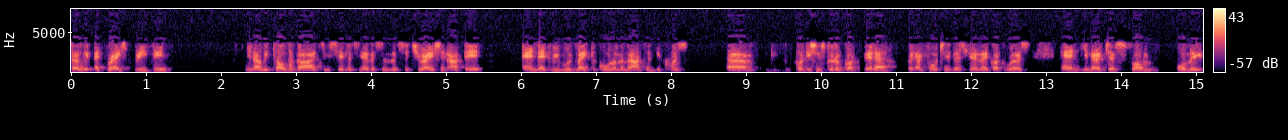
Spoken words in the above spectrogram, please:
So we, at race briefing, you know, we told the guys, we said, listen, yeah, this is the situation out there, and that we would make the call on the mountain because um, conditions could have got better, but unfortunately this year they got worse. And, you know, just from all the,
